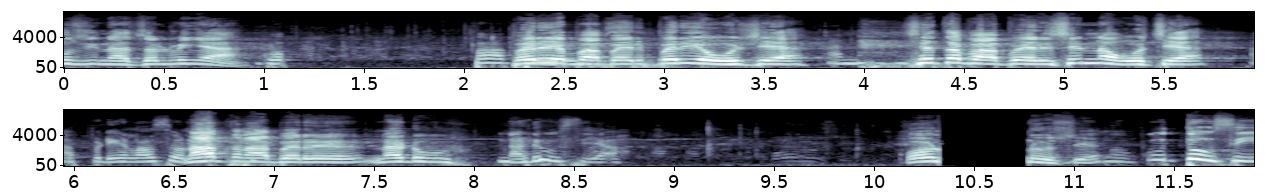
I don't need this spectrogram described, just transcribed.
ஊசி நான் சொல்வீங்க? பெரியப்பா பேர். பெரிய ஊசிய சித்தப்பா பேர் சின்ன ஊசிய அப்படியெல்லாம் சொல்ல நாத்தனா பேரு நடு நடு ஊசியா? ஊசிய குத்தூசி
